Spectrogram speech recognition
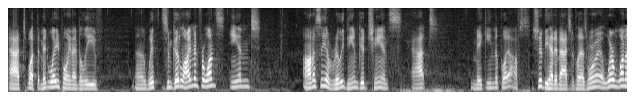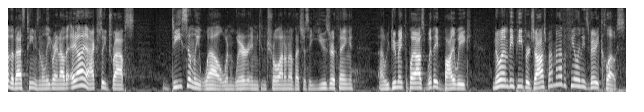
at, what, the midway point, I believe uh, with some good linemen for once, and honestly, a really damn good chance at making the playoffs. Should be headed back to the playoffs. We're, we're one of the best teams in the league right now. The AI actually drafts decently well when we're in control. I don't know if that's just a user thing. Uh, we do make the playoffs with a bye week. No MVP for Josh, but I'm going to have a feeling he's very close.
